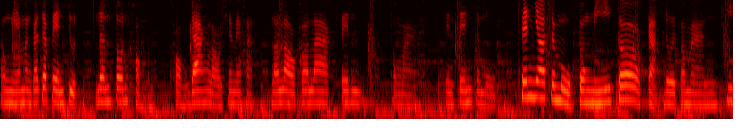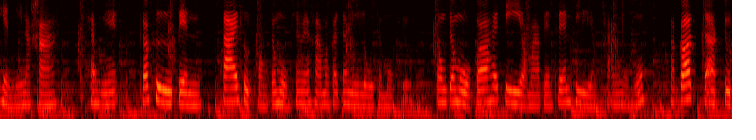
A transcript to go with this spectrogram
ตรงนี้มันก็จะเป็นจุดเริ่มต้นของของดั้งเราใช่ไหมคะ แล้วเราก็ลากเส้นตรงมา เป็นเส้นจมูก เส้นยอดจมูกตรงนี้ก็กะโดยประมาณที่เห็นนี้นะคะ แถวนี้ก็คือเป็นใต้สุดของจมูกใช่ไหมคะ มันก็จะมีรูจมูกอยู่ ตรงจมูกก็ให้ตีออกมาเป็นเส้นสี่เหลี่ยมคางหมู แล้วก็จากจุด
